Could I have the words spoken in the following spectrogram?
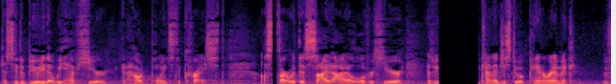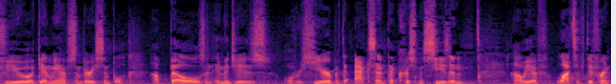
to see the beauty that we have here and how it points to Christ. I'll start with this side aisle over here as we kind of just do a panoramic view. Again, we have some very simple uh, bells and images over here, but to accent that Christmas season, uh, we have lots of different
